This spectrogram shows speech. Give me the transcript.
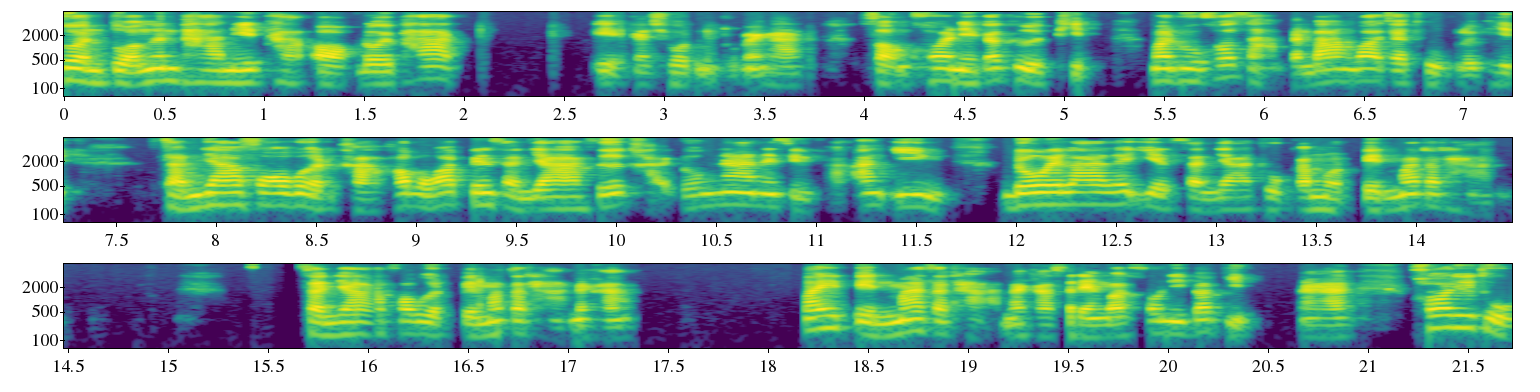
ส่วนตั๋วเงินพาณิชย์ค่ะออกโดยภาคเอกชนถูกไหมคะสองข้อนี้ก็คือผิดมาดูข้อสามกันบ้างว่าจะถูกหรือผิด สัญญา forward ค่ะ เขาบอกว่าเป็นสัญญาซื้อขายล่วงหน้าในสินค้าอ้างอิง โดยรายละเอียดสัญญาถูกกำหนดเป็นมาตรฐาน สัญญา forward เป็นมาตรฐานนะคะไม่เป็นมาตรฐานนะคะ แสดงว่าข้อนี้ก็ผิดนะคะข้อที่ถูก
